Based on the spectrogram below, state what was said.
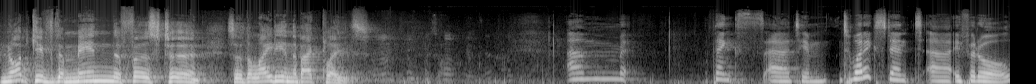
not give the men the first turn. So the lady in the back, please. Um, thanks, uh, Tim. To what extent, uh, if at all,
